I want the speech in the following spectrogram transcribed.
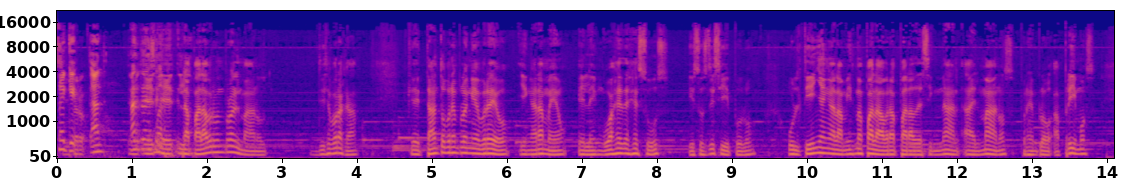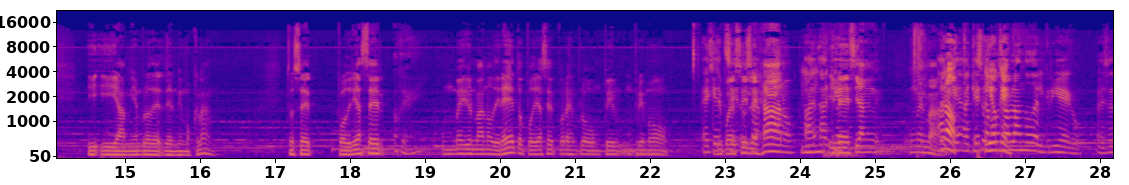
Es que pero- an- Antes de Eh, eh, la palabra, por ejemplo, hermano, dice por acá que tanto, por ejemplo, en hebreo y en arameo, el lenguaje de Jesús y sus discípulos ultiñan a la misma palabra para designar a hermanos, por ejemplo, a primos y, y a miembros de- del mismo clan. Entonces, podría ser un medio hermano directo, podría ser, por ejemplo, un, pri- un primo, Es si se puede sí, decir, o sea, lejano, a- y le decían un hermano. No, aquí- aquí estamos qué. hablando del griego. Ese,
